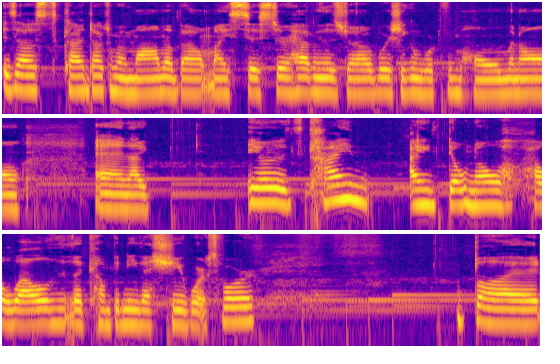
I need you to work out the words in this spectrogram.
is I was kind of talking to my mom about my sister having this job where she can work from home and all, and I, you know, it's kind. I don't know how well the company that she works for but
